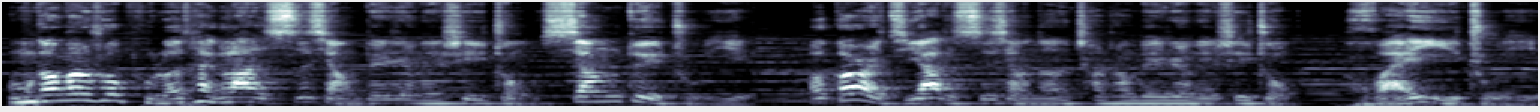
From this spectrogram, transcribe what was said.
我们刚刚说普罗泰戈拉的思想被认为是一种相对主义，而高尔吉亚的思想呢，常常被认为是一种怀疑主义。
